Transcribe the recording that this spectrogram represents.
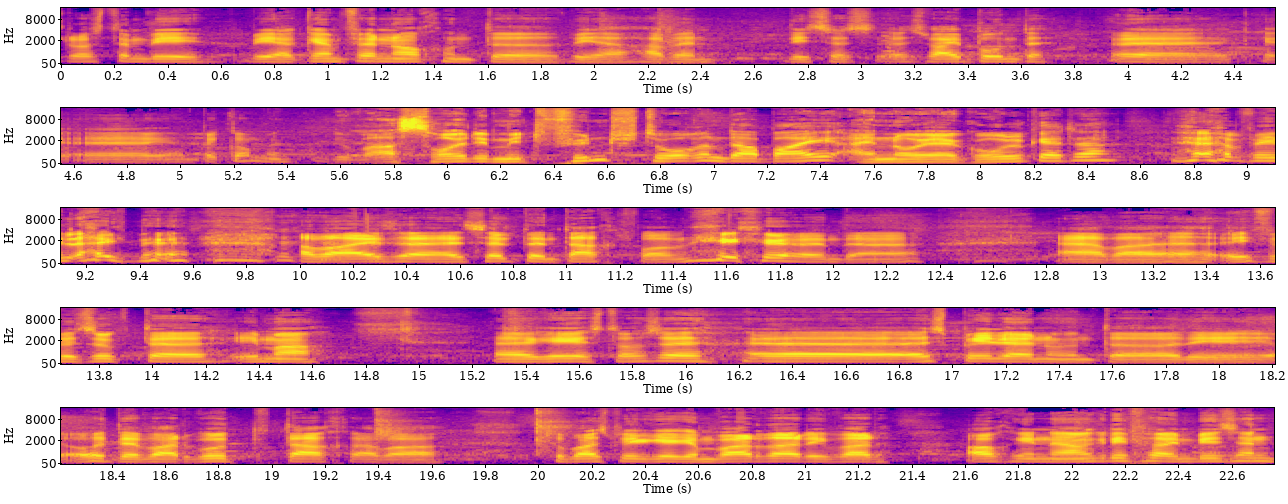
trotzdem wir, wir kämpfen noch und äh, wir haben diese zwei Punkte äh, äh, bekommen. Du warst heute mit fünf Toren dabei, ein neuer Goalgetter? Vielleicht, ne? aber es ist ein seltener Tag für mich. Und, äh, aber ich versuchte immer äh, gegen Stosse äh, spielen und die, heute war ein guter Tag, aber zum Beispiel gegen Vardar, ich war auch in Angriff ein bisschen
